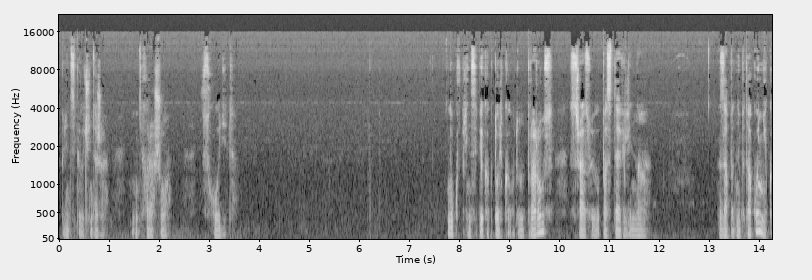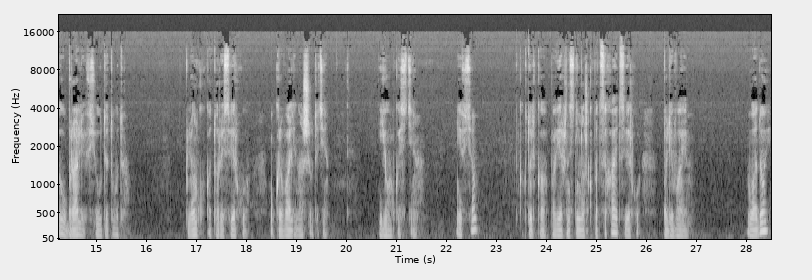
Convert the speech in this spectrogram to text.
в принципе, очень даже хорошо сходит. Лук, в принципе, как только вот он пророс, сразу его поставили на западный подоконник и убрали всю вот эту вот пленку, которая сверху укрывали наши вот эти емкости. И все. Как только поверхность немножко подсыхает сверху, поливаем водой.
